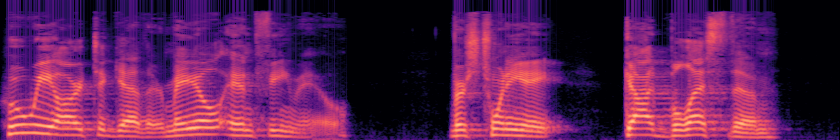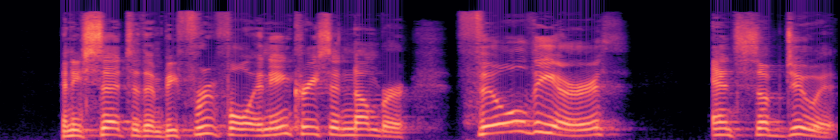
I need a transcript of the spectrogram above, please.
who we are together, male and female. Verse 28 God blessed them, and he said to them, Be fruitful and increase in number, fill the earth and subdue it.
